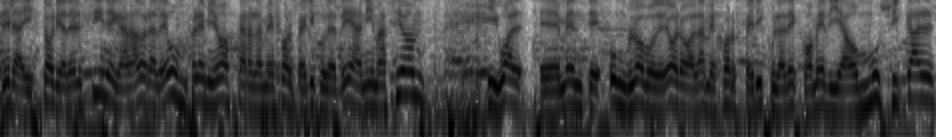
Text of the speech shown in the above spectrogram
de la historia del cine, ganadora de un premio Oscar a la mejor película de animación. Igualmente un Globo de Oro a la mejor película de comedia o musical,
